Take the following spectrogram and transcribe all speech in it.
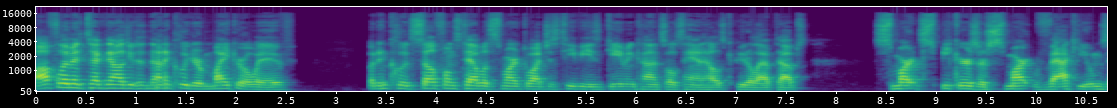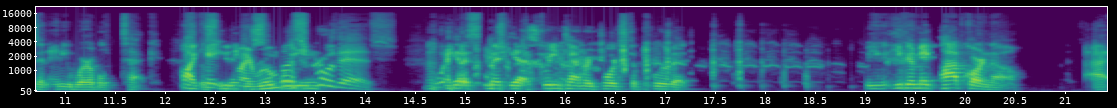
Off limit technology does not include your microwave, but includes cell phones, tablets, smartwatches, TVs, gaming consoles, handhelds, computer laptops, smart speakers, or smart vacuums, and any wearable tech. Oh, I can't use my Roomba. Screen, Screw this. I gotta submit, yeah, screen time reports to prove it. You, you can make popcorn though. I,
